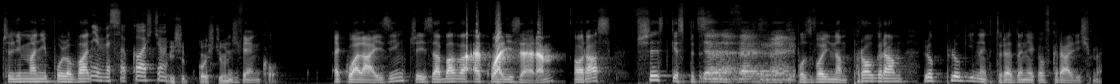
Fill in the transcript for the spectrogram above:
czyli manipulowanie wysokością i szybkością dźwięku. Equalizing, czyli zabawa equalizerem oraz wszystkie specjalne efekty, na jakie pozwoli nam program lub pluginy, które do niego wgraliśmy.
